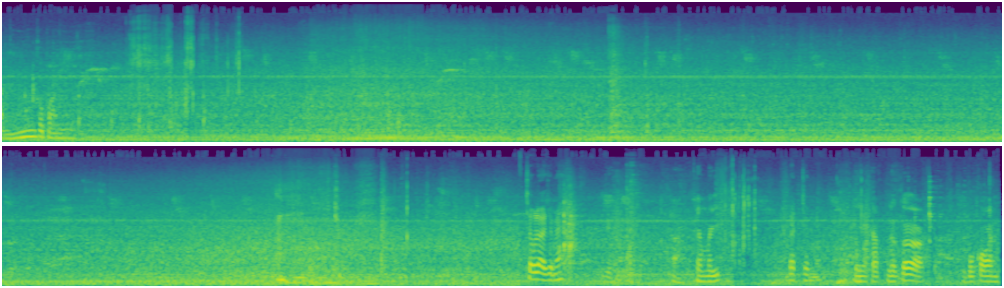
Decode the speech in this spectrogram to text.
ขันเข้าไปจ้าอะไรใช่ไหมอะยังไม่แบตจะหมดนี่ครับ แล้วก็อุปกรณ์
